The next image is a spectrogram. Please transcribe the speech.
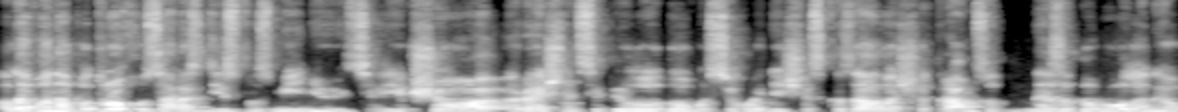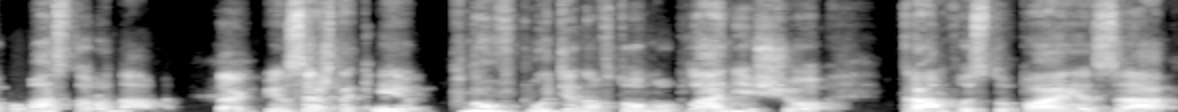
Але вона потроху зараз дійсно змінюється. Якщо речниця Білого Дому сьогодні ще сказала, що Трамп не задоволений обома сторонами, так він все ж таки пнув Путіна в тому плані, що Трамп виступає за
